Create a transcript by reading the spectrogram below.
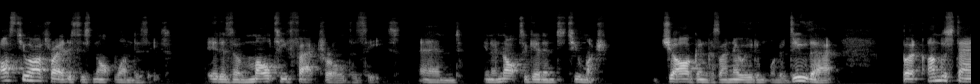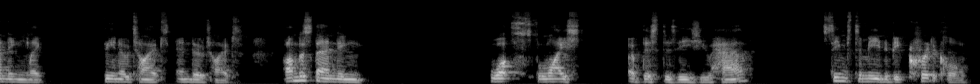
osteoarthritis is not one disease. It is a multifactorial disease. And, you know, not to get into too much jargon, because I know we didn't want to do that, but understanding like phenotypes, endotypes, understanding what slice of this disease you have seems to me to be critical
